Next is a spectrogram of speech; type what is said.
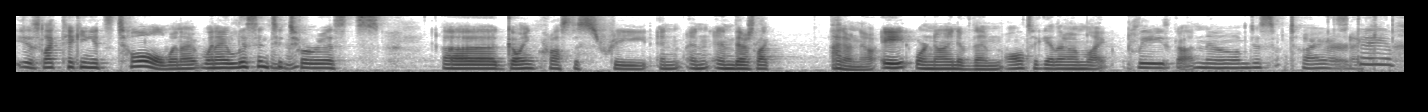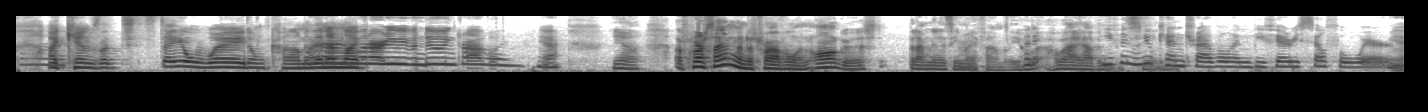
is like taking its toll when i when i listen to Mhm. tourists uh going across the street and and and there's like i don't know eight or nine of them all together i'm like please god no i'm just so tired I Stay I can't. It's like, stay away, don't come. And then I'm like, what are you even doing traveling? Yeah. yeah. Of course, I'm going to travel in August, but I'm going to see my family, who, it- who I haven't Even seen. you can travel and be very self-aware Yeah.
